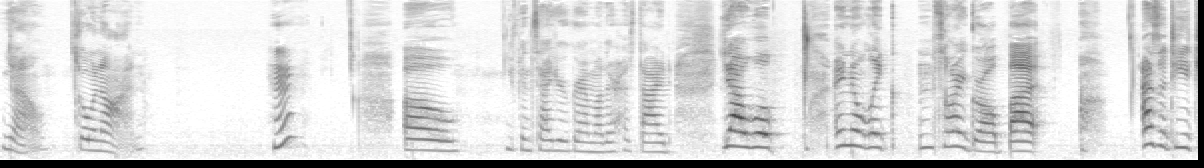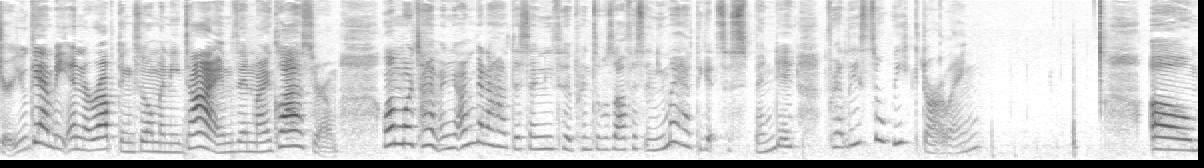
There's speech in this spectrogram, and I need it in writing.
you know, going on? Hmm? Oh, you've been sad your grandmother has died. Yeah, well, I know, like, I'm sorry, girl, but as a teacher, you can't be interrupting so many times in my classroom. One more time, and I'm gonna have to send you to the principal's office, and you might have to get suspended for at least a week, darling. Oh,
